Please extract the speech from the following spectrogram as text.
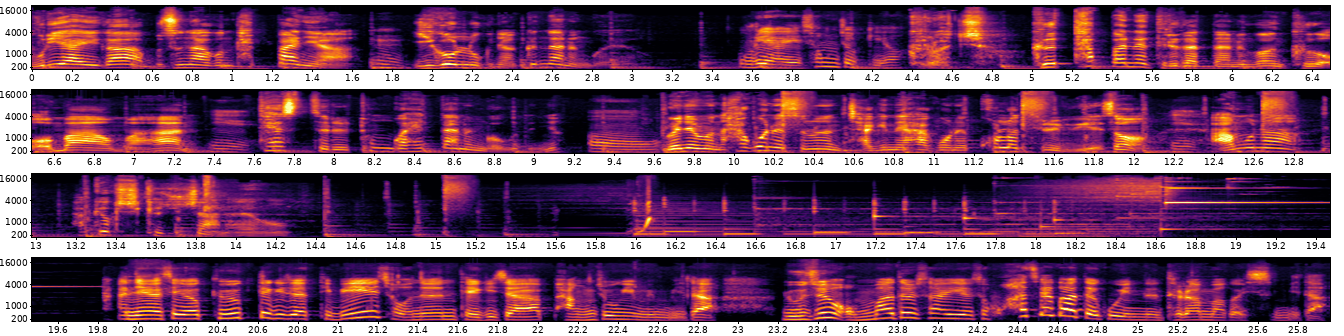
우리 아이가 무슨 학원 탑반이야. 음. 이걸로 그냥 끝나는 거예요. 우리 아이의 성적이요. 그렇죠. 그 탑반에 들어갔다는 건 그 어마어마한 예. 테스트를 통과했다는 거거든요. 어. 왜냐면 학원에서는 자기네 학원의 퀄리티를 위해서 예. 아무나 합격시켜주지 않아요. 안녕하세요. 교육대기자 TV 저는 대기자 방종임입니다. 요즘 엄마들 사이에서 화제가 되고 있는 드라마가 있습니다.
